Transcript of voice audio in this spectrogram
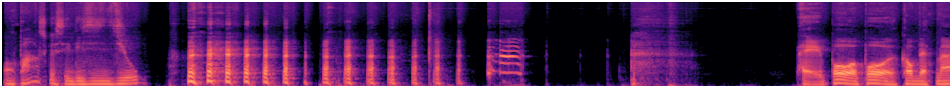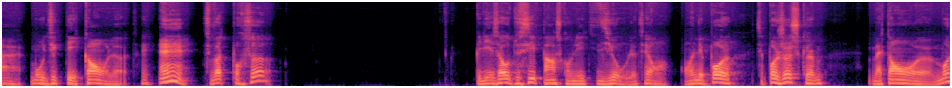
on pense que c'est des idiots. ben, pas, pas complètement. Maudit que t'es con, là. Hein? Tu votes pour ça? Puis les autres aussi pensent qu'on est idiots. On n'est pas. C'est pas juste que. Mettons, euh, moi,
